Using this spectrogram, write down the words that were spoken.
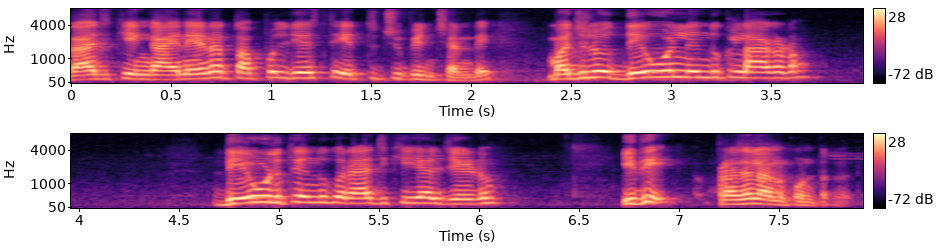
రాజకీయంగా ఆయన ఏమైనా తప్పులు చేస్తే ఎత్తు చూపించండి. మధ్యలో దేవుళ్ళని ఎందుకు లాగడం? దేవుళ్ళతో ఎందుకు రాజకీయాలు చేయడం? ఇది ప్రజలు అనుకుంటున్నది.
